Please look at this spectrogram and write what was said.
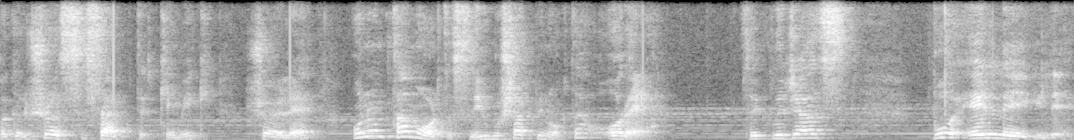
Bakın şurası serttir kemik. Şöyle. Onun tam ortası yumuşak bir nokta oraya. Tıklayacağız. Bu elle ilgili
